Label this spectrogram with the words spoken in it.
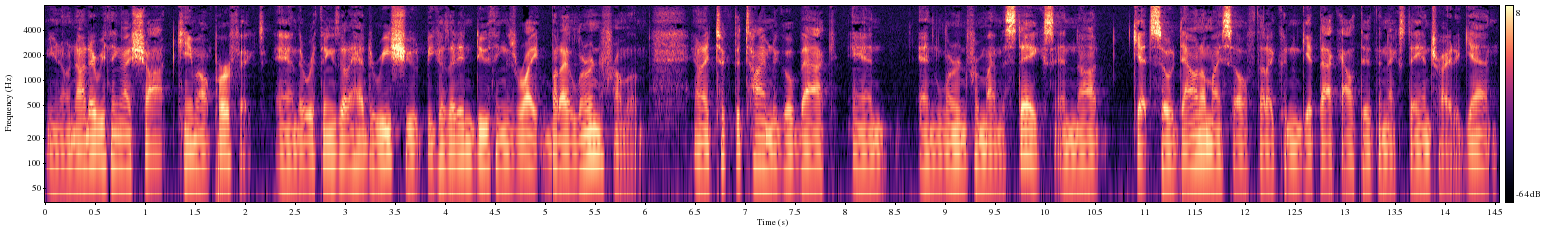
You know, not everything I shot came out perfect. And there were things that I had to reshoot because I didn't do things right, but I learned from them. And I took the time to go back and and learn from my mistakes and not get so down on myself that I couldn't get back out there the next day and try it again.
